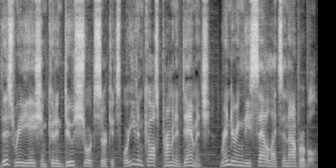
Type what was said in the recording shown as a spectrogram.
This radiation could induce short circuits or even cause permanent damage, rendering these satellites inoperable.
